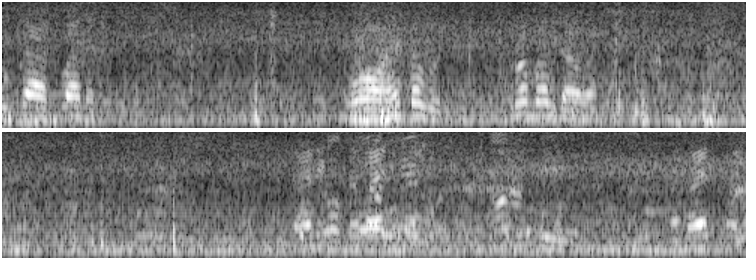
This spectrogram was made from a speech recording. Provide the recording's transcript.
Рука, планочка. О, это лучше. Проба вдала. Далік, вставай. Дорогі. Вставай, скажи.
